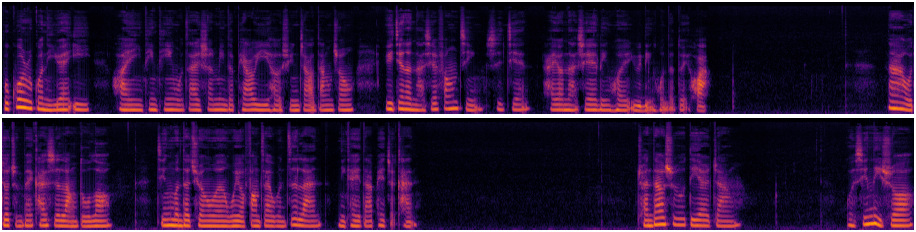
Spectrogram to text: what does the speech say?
不过，如果你愿意，欢迎听听我在生命的漂移和寻找当中遇见了哪些风景、事件，还有哪些灵魂与灵魂的对话。那我就准备开始朗读喽。经文的全文我有放在文字栏，你可以搭配着看。传道书第二章，我心里说：“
